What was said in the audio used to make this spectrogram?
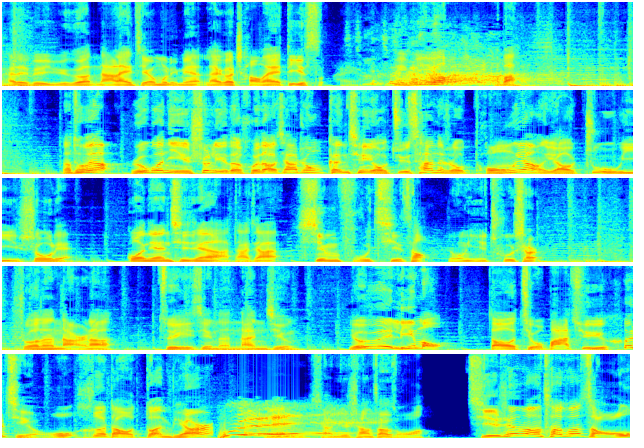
还得被宇哥拿来节目里面来个场外 diss，哎呀，没必要，好吧？那同样，如果你顺利的回到家中跟亲友聚餐的时候，同样也要注意收敛。过年期间啊，大家心浮气躁，容易出事儿。说在哪儿呢？最近的南京，有一位李某到酒吧去喝酒，喝到断片儿，想去上厕所，起身往厕所走，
